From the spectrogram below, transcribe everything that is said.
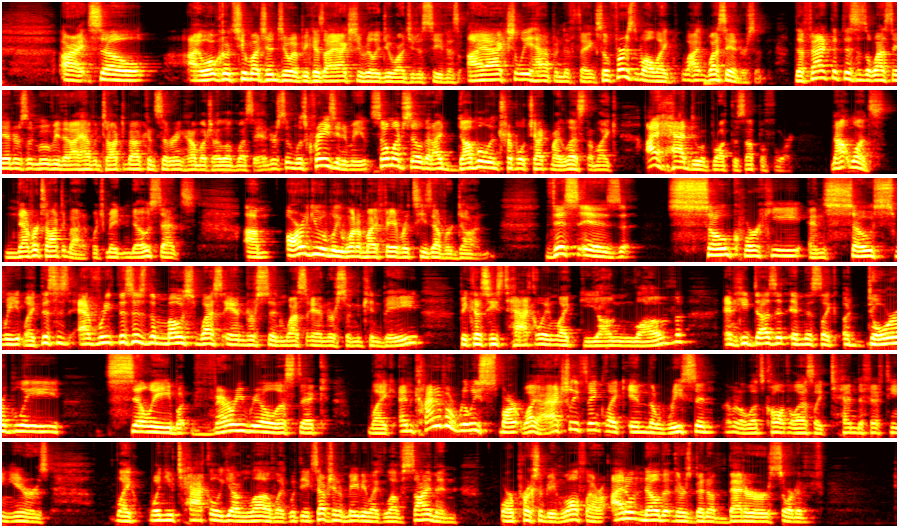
All right, so I won't go too much into it because I actually really do want you to see this. I actually happen to think so. First of all, like Wes Anderson, the fact that this is a Wes Anderson movie that I haven't talked about, considering how much I love Wes Anderson, was crazy to me. So much so that I double and triple checked my list. I'm like, I had to have brought this up before. Not once, never talked about it, which made no sense. Um, arguably one of my favorites he's ever done. This is so quirky and so sweet. Like this is every this is the most Wes Anderson Wes Anderson can be because he's tackling like young love and he does it in this like adorably silly but very realistic like and kind of a really smart way. I actually think like in the recent I don't know, let's call it the last like 10 to 15 years, like when you tackle young love, like with the exception of maybe like Love Simon or Perks of Being Wallflower, I don't know that there's been a better sort of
